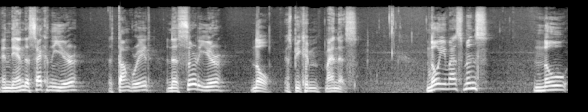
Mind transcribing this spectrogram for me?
and then the second year, the downgrade, and the third year, no, it became minus. No investments, no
